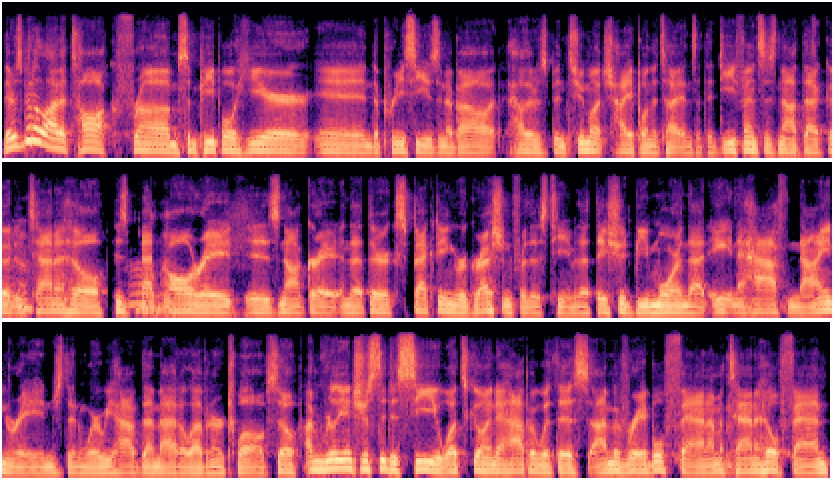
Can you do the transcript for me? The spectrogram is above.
There's been a lot of talk from some people here in the preseason about how there's been too much hype on the Titans, that the defense is not that good, and Tannehill, his oh, bad ball rate is not great, and that they're expecting regression for this team, that they should be more in that eight and a half, nine range than where we have them at 11 or 12. So I'm really interested to see what's going to happen with this. I'm a Vrabel fan, I'm a Tannehill fan.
